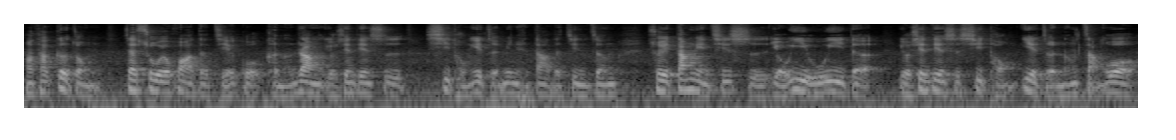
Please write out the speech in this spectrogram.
然后它各种在数位化的结果，可能让有线电视系统业者面临很大的竞争。所以当年其实有意无意的，有线电视系统业者能掌握。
